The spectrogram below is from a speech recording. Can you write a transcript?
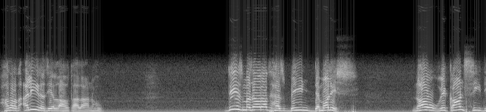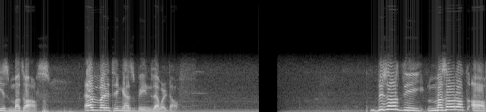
Hazrat Ali radiallahu ta'ala anhu. These mazarat has been demolished. Now we can't see these mazars. Everything has been leveled off. These are the mazarat of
